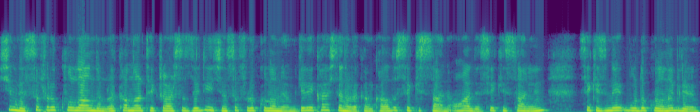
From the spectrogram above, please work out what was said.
Şimdi 0'ı kullandım. Rakamlar tekrarsız dediği için 0'ı kullanıyorum. Geriye kaç tane rakam kaldı? 8 tane. O halde 8 tanenin 8'ini burada kullanabilirim.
